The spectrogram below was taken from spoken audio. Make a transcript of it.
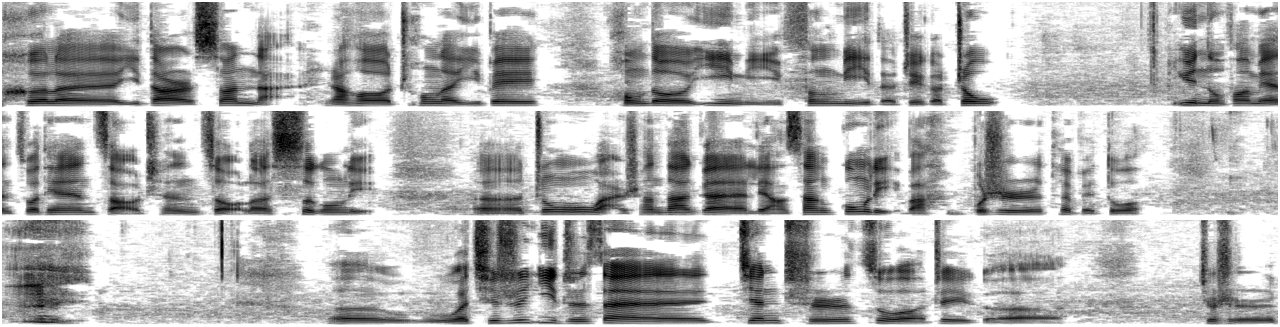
喝了一袋酸奶，然后冲了一杯红豆薏米蜂蜜的这个粥。运动方面，昨天早晨走了四公里，呃，中午晚上大概两三公里吧，不是特别多。呃，我其实一直在坚持做这个，就是。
